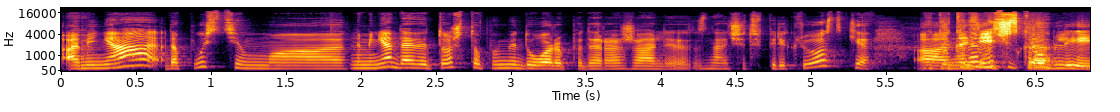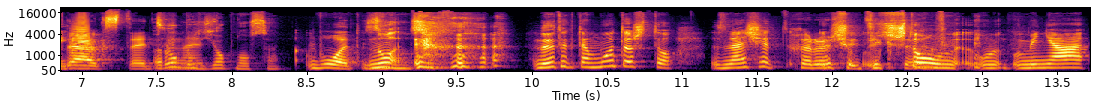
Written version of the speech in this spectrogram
А меня, допустим, э, на меня давит то, что помидоры подорожали, значит, в перекрестке э, на 10 рублей. Да, кстати. Рубль ёбнулся. Вот. Ну, ну, это к тому, то, что, значит, Хороший что у, у меня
